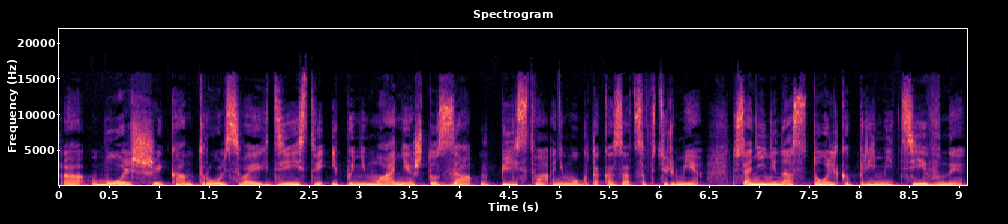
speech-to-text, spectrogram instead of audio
а, больший контроль своих действий и понимание, что за убийство они могут оказаться в тюрьме. То есть они не настолько примитивны,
